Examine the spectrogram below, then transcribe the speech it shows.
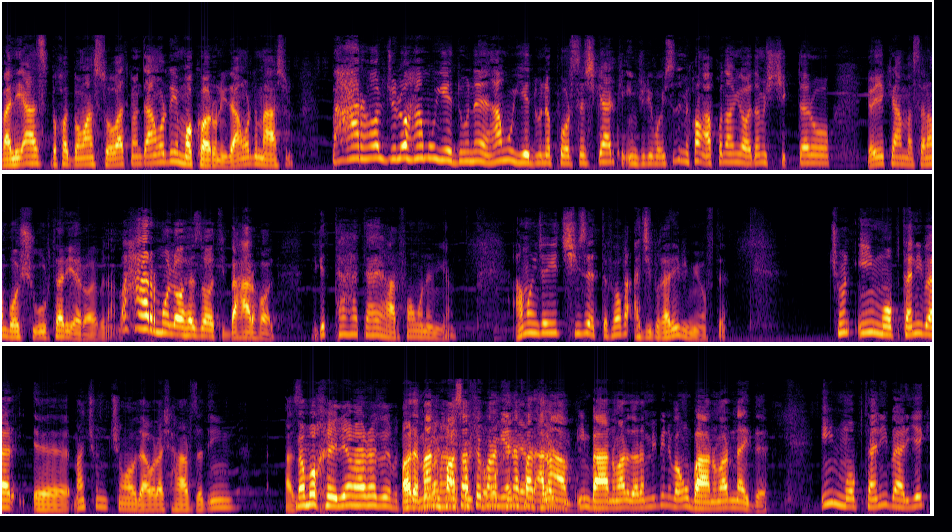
ولی از بخواد با من صحبت کنه در مورد ماکارونی در مورد محصول به هر حال جلو همون یه دونه همون یه دونه پرسشگر که اینجوری وایساده می‌خوام از خودم یه آدم شیکتر رو یا یکم مثلا با شعورتری ارائه بدم. و هر ملاحظاتی به هر حال. دیگه ته ته حرفامو نمیگم. اما اینجا یه چیز اتفاق عجیب غریبی میفته. چون این مبتنی بر من چون شما دربارش حرف زدیم از نه ما خیلی هم حرف آره من می‌خواستم فکر کنم یه نفر الان این برنامه رو داره می‌بینه و اون برنامه رو نیده. این مبتنی بر یک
